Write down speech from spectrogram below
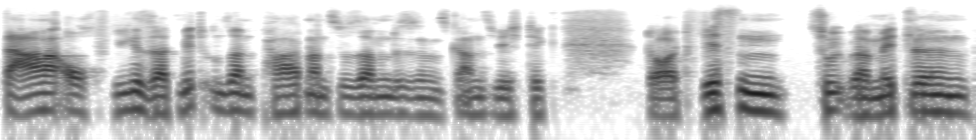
da auch, wie gesagt, mit unseren Partnern zusammen, das ist uns ganz wichtig, dort Wissen zu übermitteln,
